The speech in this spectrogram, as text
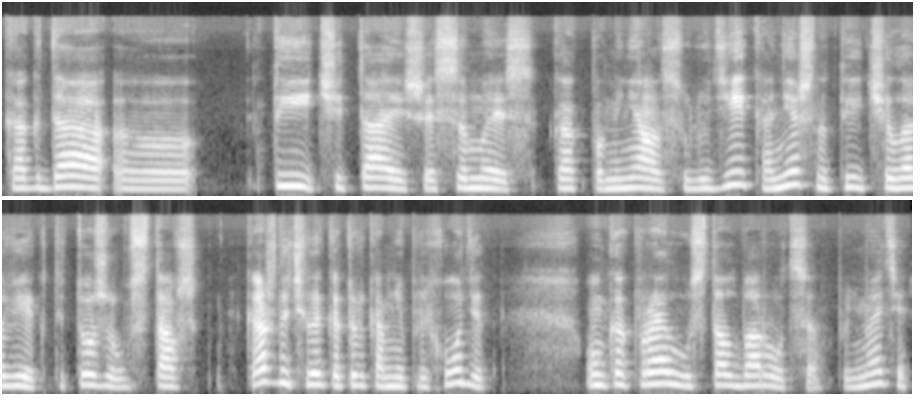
Когда э, ты читаешь смс, как поменялось у людей, конечно, ты человек, ты тоже уставший. Каждый человек, который ко мне приходит, он, как правило, устал бороться, понимаете?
